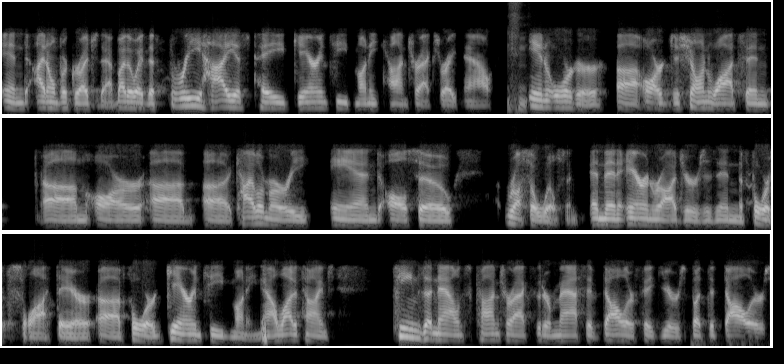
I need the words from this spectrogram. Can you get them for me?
and I don't begrudge that. By the way, the three highest paid guaranteed money contracts right now, in order, uh, are Deshaun Watson, um, are uh, uh, Kyler Murray, and also Russell Wilson. And then Aaron Rodgers is in the fourth slot there uh, for guaranteed money. Now, a lot of times teams announce contracts that are massive dollar figures, but the dollars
